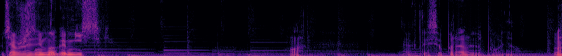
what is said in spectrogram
У тебя в жизни много мистики? Как ты все правильно понял.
